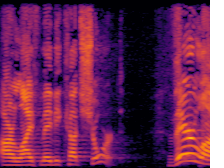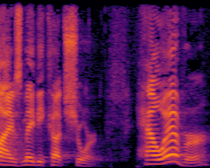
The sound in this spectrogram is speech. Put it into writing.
Our life may be cut short. Their lives may be cut short. However,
